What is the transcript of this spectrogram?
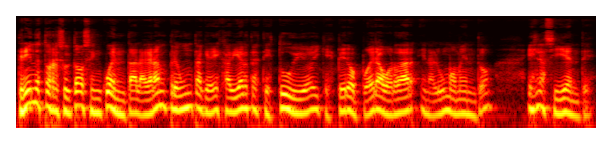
Teniendo estos resultados en cuenta, la gran pregunta que deja abierta este estudio y que espero poder abordar en algún momento es la siguiente.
